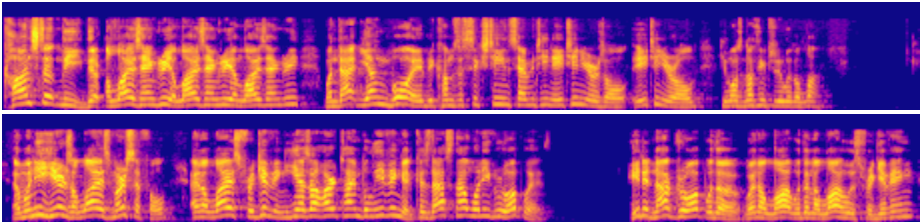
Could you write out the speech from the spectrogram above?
Constantly, Allah is angry, Allah is angry, Allah is angry. When that young boy becomes a 16, 17, 18 years old, 18 year old, he wants nothing to do with Allah. And when he hears Allah is merciful and Allah is forgiving, he has a hard time believing it because that's not what he grew up with. He did not grow up with a when Allah with an Allah who is forgiving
